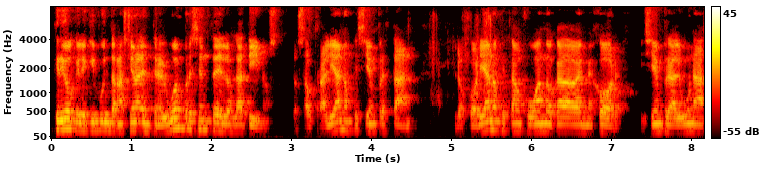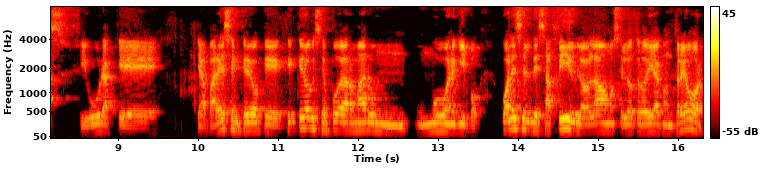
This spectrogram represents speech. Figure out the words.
Creo que el equipo internacional, entre el buen presente de los latinos, los australianos que siempre están, los coreanos que están jugando cada vez mejor y siempre algunas figuras que, aparecen, creo que, creo que se puede armar un muy buen equipo. ¿Cuál es el desafío? Lo hablábamos el otro día con Trevor,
